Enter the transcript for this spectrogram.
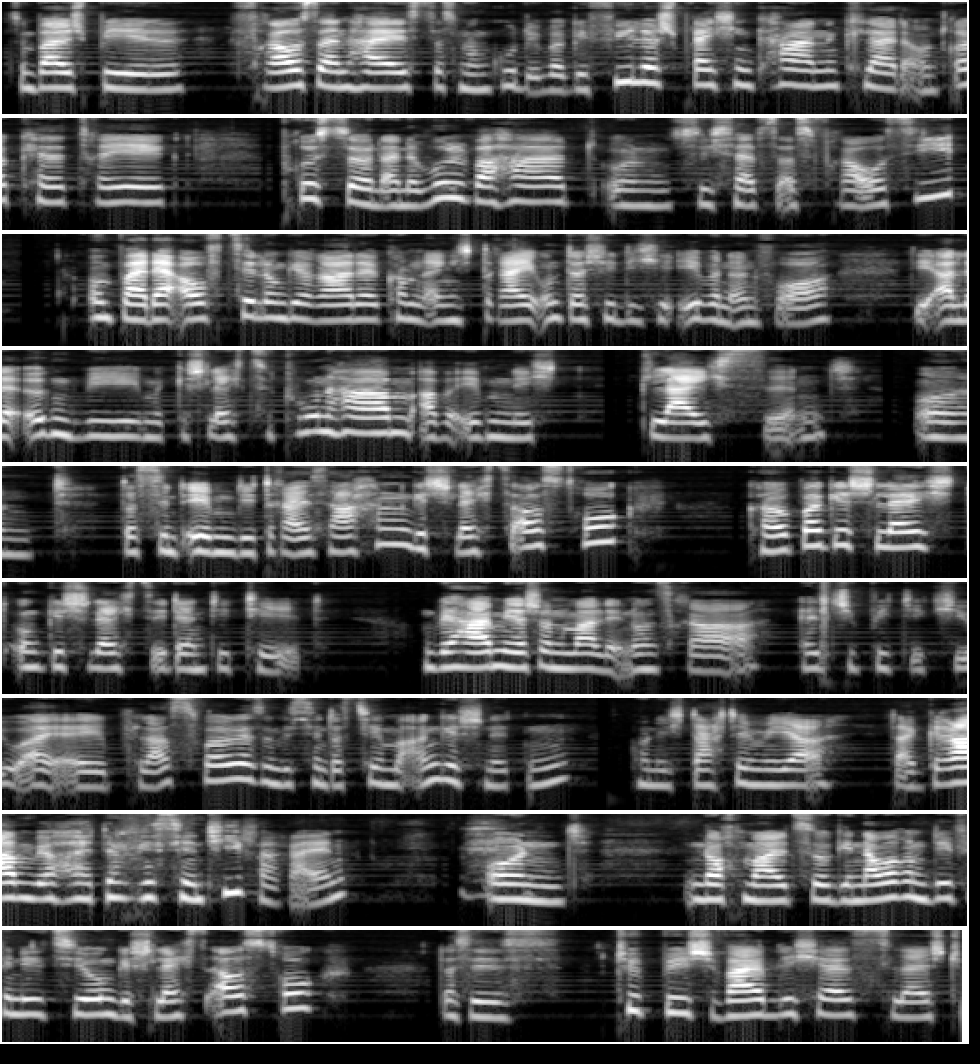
Zum Beispiel Frau sein heißt, dass man gut über Gefühle sprechen kann, Kleider und Röcke trägt, Brüste und eine Vulva hat und sich selbst als Frau sieht. Und bei der Aufzählung gerade kommen eigentlich drei unterschiedliche Ebenen vor, die alle irgendwie mit Geschlecht zu tun haben, aber eben nicht gleich sind. Und das sind eben die drei Sachen Geschlechtsausdruck, Körpergeschlecht und Geschlechtsidentität. Und wir haben ja schon mal in unserer LGBTQIA Plus Folge so ein bisschen das Thema angeschnitten. Und ich dachte mir, ja, da graben wir heute ein bisschen tiefer rein. Und Nochmal zur genaueren Definition Geschlechtsausdruck. Das ist typisch weibliches slash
